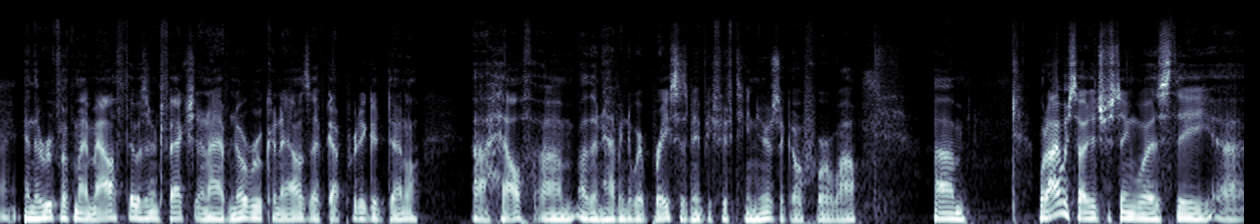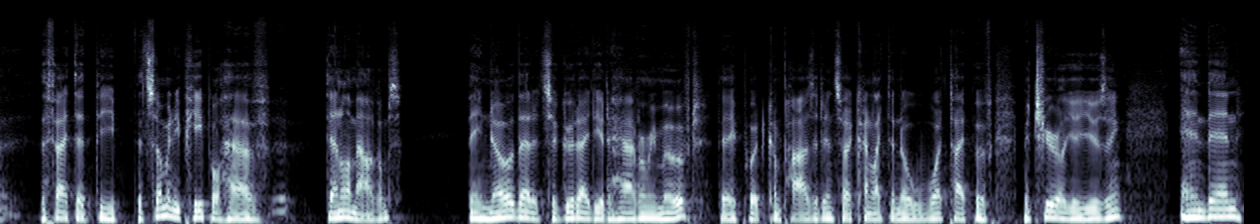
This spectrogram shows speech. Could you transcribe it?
Right, right. and the roof of my mouth there was an infection, and I have no root canals. I've got pretty good dental uh, health, um, other than having to wear braces maybe 15 years ago for a while. Um, what I always thought interesting was the uh, the fact that the that so many people have dental amalgams. They know that it's a good idea to have them removed. They put composite in, so I kind of like to know what type of material you're using. And then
